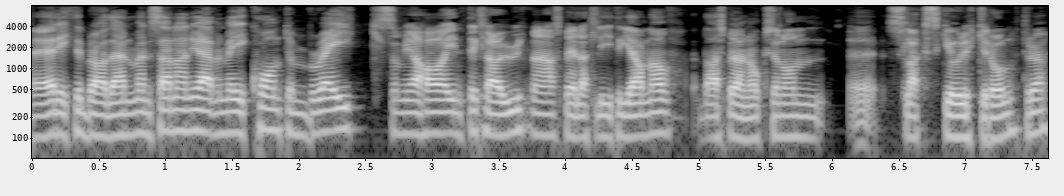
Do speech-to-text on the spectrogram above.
Eh, riktigt bra den, men sen är han ju även med i Quantum Break som jag har inte klarat ut men jag har spelat lite grann av. Där spelar han också någon eh, slags skurkroll tror jag.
